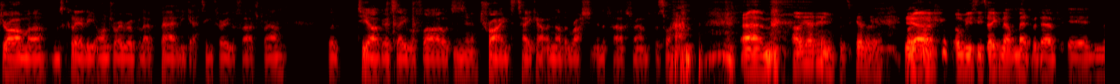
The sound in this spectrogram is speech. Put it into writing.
drama was clearly Andrei Rublev barely getting through the first round, with Thiago Seyboth Wild Yeah. trying to take out another Russian in the first round for slam. um, Oh yeah, I didn't even put together. Then. yeah, obviously taking out Medvedev in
